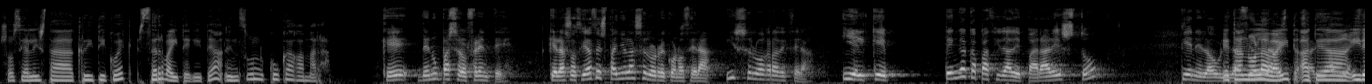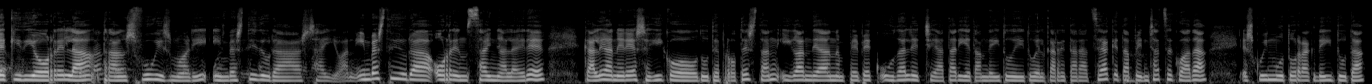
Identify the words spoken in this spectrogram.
sozialista kritikoek zerbait egitea, entzun kuka gamarra. Que den un paso al frente, que la sociedad española se lo reconocerá y se lo agradecerá. Y el que tenga capacidad de parar esto Eta nola bait, atea ireki dio horrela transfugismoari investidura saioan. Investidura horren zainala ere, kalean ere segiko dute protestan, igandean pepek udaletxe atarietan deitu ditu elkarretaratzeak, eta pentsatzekoa da, eskuin muturrak deituta,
